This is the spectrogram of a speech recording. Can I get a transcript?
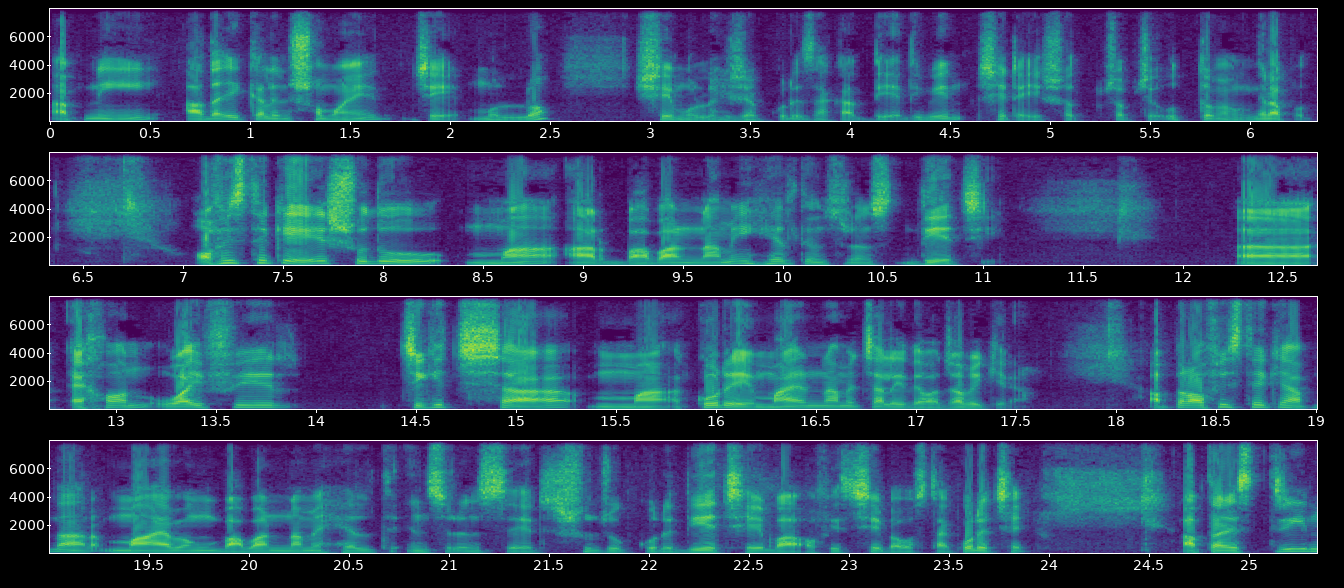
আপনি আদায়কালীন সময়ে যে মূল্য, সেই মূল্য হিসাব করে জাকাত দিয়ে দিবেন, সেটাই সবচেয়ে উত্তম এবং নিরাপদ। অফিস থেকে শুধু মা আর বাবার নামেই হেলথ ইন্স্যুরেন্স দিয়েছি। এখন ওয়াইফের চিকিৎসা মা করে মায়ের নামে চালিয়ে দেওয়া যাবে কিনা? আপনার অফিস থেকে আপনার মা এবং বাবার নামে হেলথ ইন্স্যুরেন্সের সুযোগ করে দিয়েছে বা অফিস সে ব্যবস্থা করেছে। আপনার স্ত্রীর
